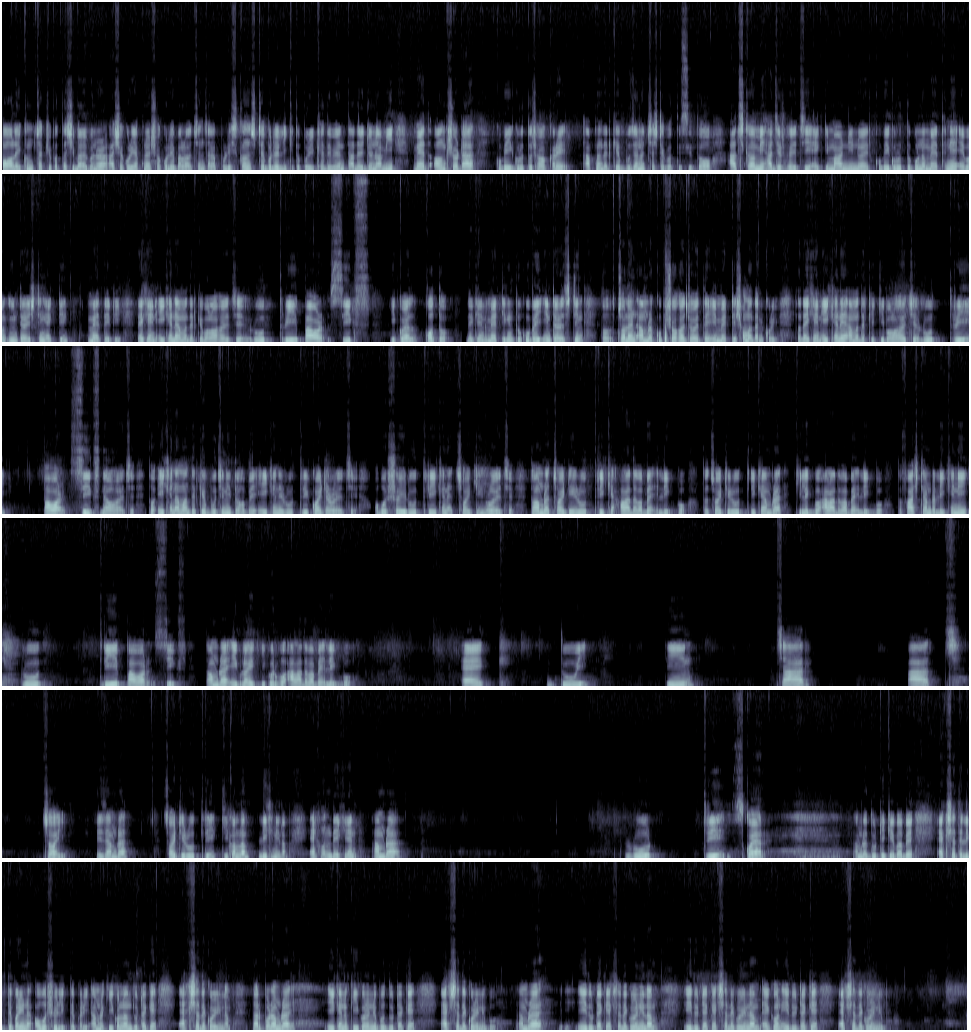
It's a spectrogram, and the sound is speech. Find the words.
ওয়ালাইকুম চাকরি প্রত্যাশী ভাই বোনেরা আশা করি আপনারা সকলেই ভালো আছেন। যারা পুলিশ কনস্টেবলের লিখিত পরীক্ষা দেবেন, তাদের জন্য আমি ম্যাথ অংশটা খুবই গুরুত্ব সহকারে আপনাদেরকে বোঝানোর চেষ্টা করতেছি। তো আজকে আমি হাজির হয়েছি একটি মান নির্ণয়ের খুবই গুরুত্বপূর্ণ ম্যাথ নিয়ে এবং ইন্টারেস্টিং একটি ম্যাথ এটি। দেখেন এইখানে আমাদেরকে বলা হয়েছে root three power six equal কত? দেখেন, ম্যাথটি কিন্তু খুবই ইন্টারেস্টিং তো চলেন আমরা খুব সহজ হইতে এই ম্যাথটি সমাধান করি। তো দেখেন এইখানে আমাদেরকে কি বলা হয়েছে? রুট থ্রি পাওয়ার সিক্স দেওয়া হয়েছে। তো এখানে আমাদেরকে বুঝে নিতে হবে এইখানে রুট থ্রি কয়টা রয়েছে? অবশ্যই রুট থ্রি এখানে ছয়টি রয়েছে। তো আমরা ছয়টি রুট থ্রিকে আলাদাভাবে লিখব। তো ছয়টি রুট থ্রিকে আমরা কী লিখব? আলাদাভাবে লিখব। তো ফার্স্টে আমরা লিখে নিই রুট থ্রি পাওয়ার সিক্স তো আমরা এগুলাকে কী করব? আলাদাভাবে লিখব। এক, দুই, তিন, চার, পাঁচ, ছয়। এই যে আমরা ছয়টির উত্তরই কী করলাম? লিখে নিলাম। এখন দেখেন আমরা রুট থ্রি স্কোয়ার আমরা দুটিকে এভাবে একসাথে লিখতে পারি না? অবশ্যই লিখতে পারি। আমরা কি করলাম? দুটাকে একসাথে করে নিলাম। তারপর আমরা এইখানে কি করে নেব? দুটাকে একসাথে করে নেব। আমরা এই দুটাকে একসাথে করে নিলাম, এই দুটাকে একসাথে করে নিলাম, এখন এই দুইটাকে একসাথে করে নিব।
